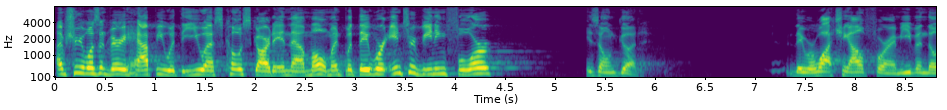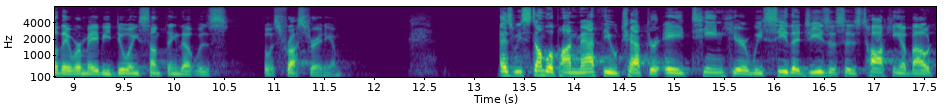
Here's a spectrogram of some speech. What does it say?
I'm sure he wasn't very happy with the U.S. Coast Guard in that moment, but they were intervening for his own good. They were watching out for him, even though they were maybe doing something that was, that was frustrating him. As we stumble upon Matthew chapter 18 here, we see that Jesus is talking about,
